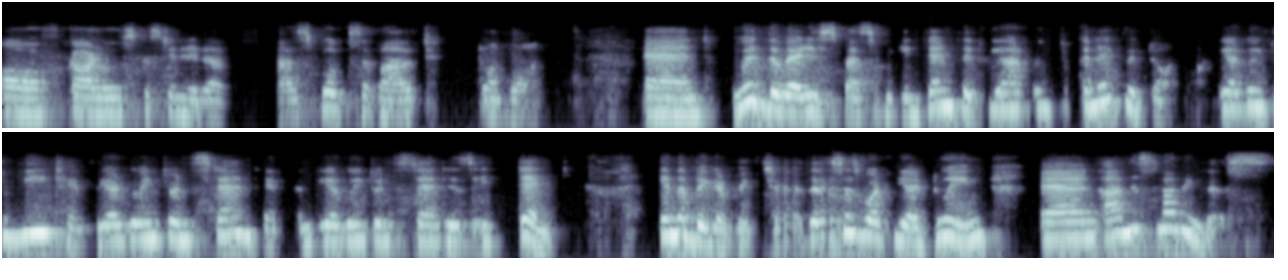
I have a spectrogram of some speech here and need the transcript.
of Carlos Castaneda's books about Juan. And with the very specific intent that we are going to connect with Don Juan. We are going to meet him. We are going to understand him and we are going to understand his intent in the bigger picture. This is what we are doing. And I'm just loving this.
